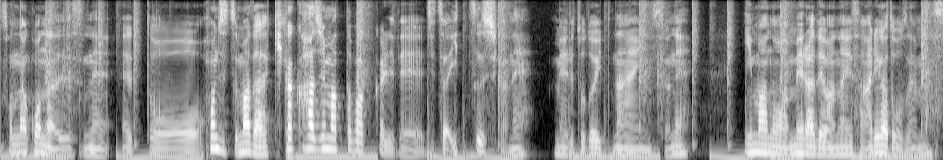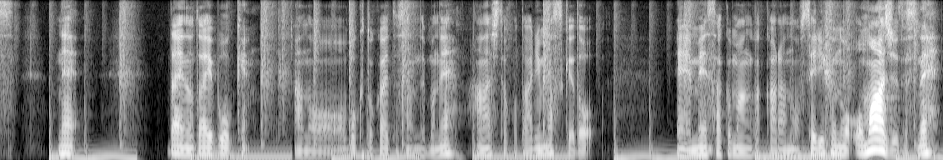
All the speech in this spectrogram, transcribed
そんなこんなでですねえっと本日まだ企画始まったばっかりで実は1通しかねメール届いてないんですよね。今のはメラではないさんありがとうございます。ね。大の大冒険。あの僕とカイトさんでもね話したことありますけど、えー、名作漫画からのセリフのオマージュですね。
